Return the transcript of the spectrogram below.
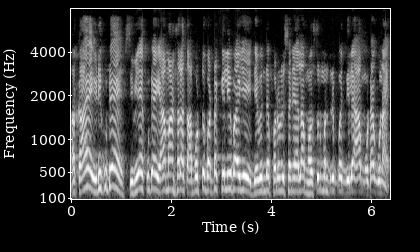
हा काय ईडी कुठे आहे? सीबीआय कुठे आहे? या माणसाला ताबडतोब अटक केली पाहिजे. देवेंद्र फडणवीस यांनी याला महसूल मंत्रीपद दिलं हा मोठा गुन्हा आहे.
